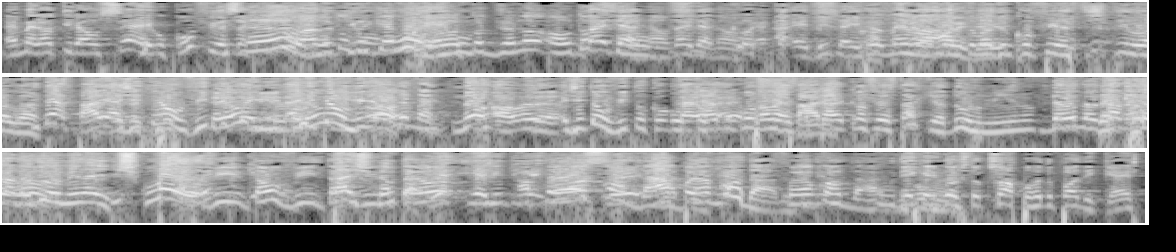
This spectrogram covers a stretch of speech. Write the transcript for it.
É melhor tirar o CR, o confiança aqui do lado que o, que é melhor, eu tô dizendo outra Dá ideia, não, dá ideia, não. É, Edita aí, Foi mesmo, a turma do confiança estilou agora. Detalhe, a gente tem um Tem a gente tem um tem Não, a gente tem um vídeo, o cara do confiança, o cara do confiança tá aqui, ó, dormindo. Não, não, não, não, cama, não. dormindo aí. Escuta, Tá ouvindo, tá ouvindo, tá Tá, escuta, e- a gente- e- acordado. Foi acordado. O dia que ele gostou que só a porra do podcast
